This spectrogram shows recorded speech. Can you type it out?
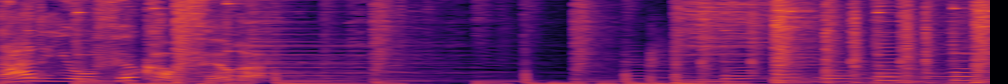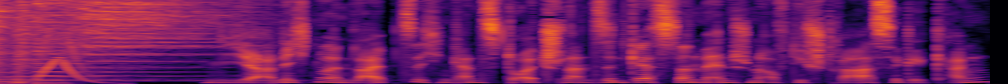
Radio für Kopfhörer. Ja, nicht nur in Leipzig, in ganz Deutschland sind gestern Menschen auf die Straße gegangen,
